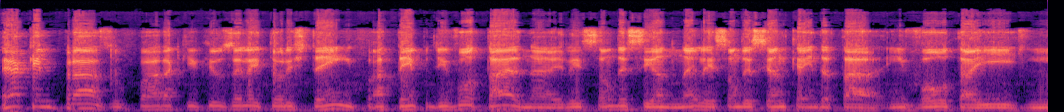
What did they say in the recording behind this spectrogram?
É aquele prazo para que, que os eleitores têm a tempo de votar na eleição desse ano, né? Eleição desse ano que ainda está envolta aí em,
